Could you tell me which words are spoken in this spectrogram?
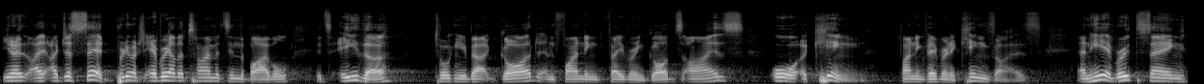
You know, I, I, just said pretty much every other time it's in the Bible, it's either talking about God and finding favor in God's eyes, or a king finding favor in a king's eyes. And here Ruth's saying,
